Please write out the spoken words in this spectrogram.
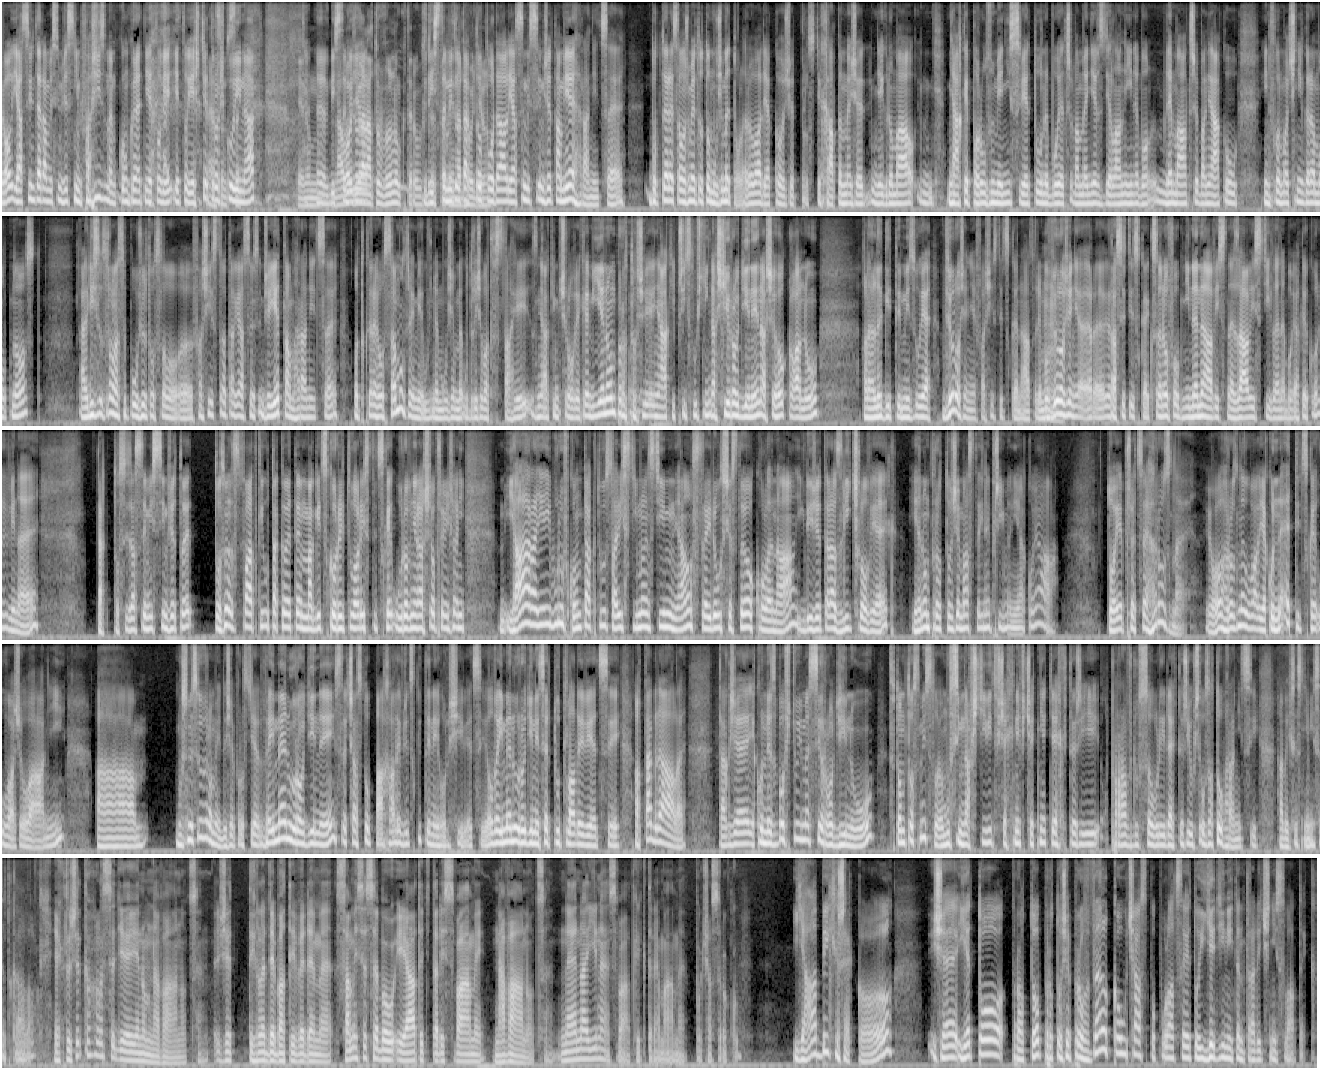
Jo, já si teda myslím, že s tím fašismem konkrétně je to, je, je to ještě trošku jinak. Jenom eh, když jste mi to, na tu vlnu, kterou jste Když jste mi to nadhodil. takto podal, já si myslím, že tam je hranice, do které samozřejmě toto můžeme tolerovat, jako že prostě chápeme, že někdo má nějaké porozumění světu, nebo je třeba méně vzdělaný, nebo nemá třeba nějakou informační gramotnost. A když zrovna se použil to slovo eh, fašista, tak já si myslím, že je tam hranice, od kterého samozřejmě už nemůžeme udržovat vztahy s nějakým člověkem, jenom protože je nějaký příslušník naší rodiny, našeho klanu, ale legitimizuje vyloženě fašistické názory, nebo hmm. vyloženě rasistické, xenofobní, nenávistné, závistivé nebo jakékoliv jiné, tak to si zase myslím, že to je to jsme zpátky u takové té magicko-ritualistické úrovně našeho přemýšlení. Já raději budu v kontaktu s tady s tímhle s tím já, strejdou z šestého kolena, i když je teda zlý člověk, jenom proto, že má stejné příjmení jako já. To je přece hrozné. Jo? Hrozné jako neetické uvažování a Musíme si uvědomit, že prostě ve jménu rodiny se často páchaly vždycky ty nejhorší věci. Jo? Ve jménu rodiny se tutlaly věci a tak dále. Takže jako nezbošťujme si rodinu v tomto smyslu. Jo? Musím navštívit všechny, včetně těch, kteří opravdu jsou lidé, kteří už jsou za tou hranicí, abych se s nimi setkával. Jak to, že tohle se děje jenom na Vánoce? Že tyhle debaty vedeme sami se sebou i já teď tady s vámi na Vánoce, ne na jiné svátky, které máme počas roku? Já bych řekl, že je to proto, protože pro velkou část populace je to jediný ten tradiční svátek.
